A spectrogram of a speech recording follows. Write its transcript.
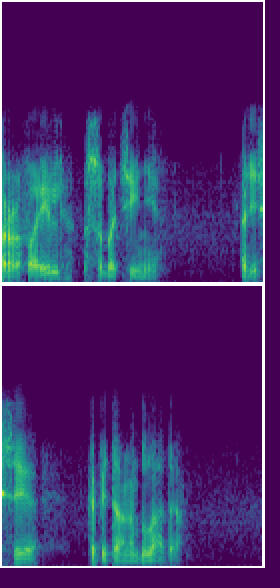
Рафаэль Сабатини. Одиссея капитана Блада.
